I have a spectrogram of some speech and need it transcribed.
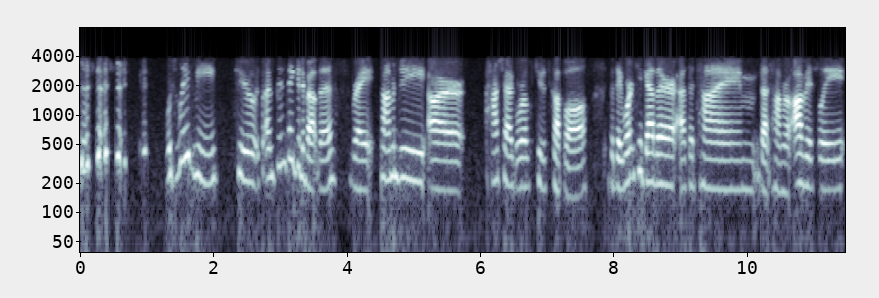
Which leads me to, so I've been thinking about this, right? Tom and Gi are hashtag world's cutest couple, but they weren't together at the time that Tom wrote, obviously,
